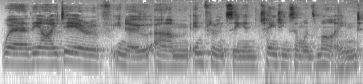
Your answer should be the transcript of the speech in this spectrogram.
Where the idea of you know um, influencing and changing someone's mind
